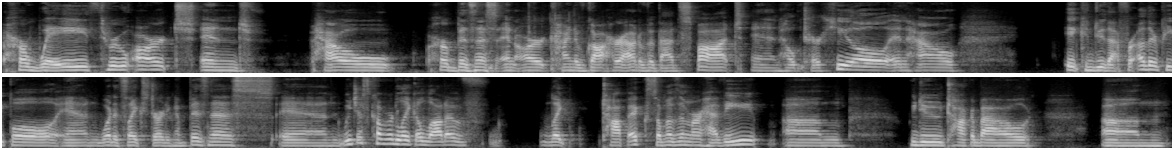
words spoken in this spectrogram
her way through art and how her business and art kind of got her out of a bad spot and helped her heal and how it can do that for other people and what it's like starting a business. And we just covered like a lot of like topics. Some of them are heavy. Um, we do talk about um,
